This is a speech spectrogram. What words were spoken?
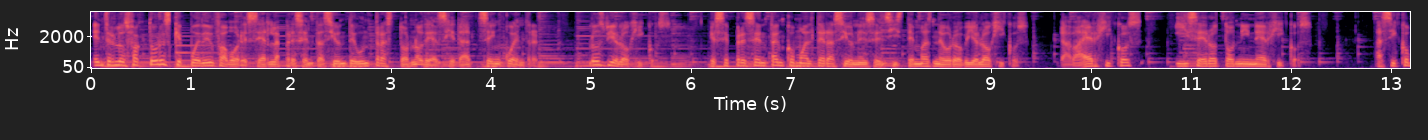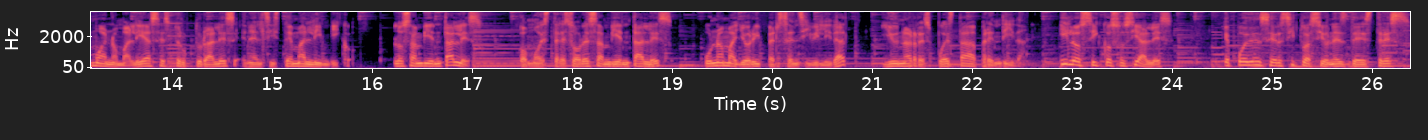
Entre los factores que pueden favorecer la presentación de un trastorno de ansiedad se encuentran los biológicos, que se presentan como alteraciones en sistemas neurobiológicos, GABAérgicos y serotoninérgicos, así como anomalías estructurales en el sistema límbico. Los ambientales, como estresores ambientales, una mayor hipersensibilidad y una respuesta aprendida. Y los psicosociales, que pueden ser situaciones de estrés,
